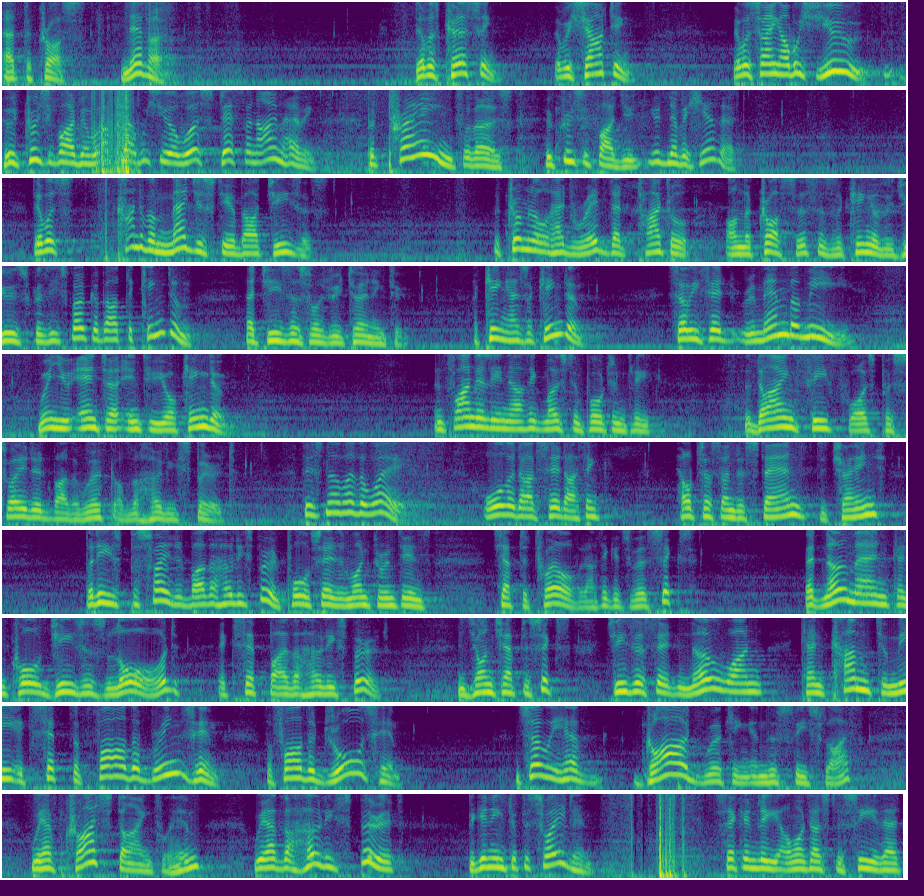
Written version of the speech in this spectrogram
at the cross. Never. There was cursing, there was shouting, they were saying, I wish you who crucified me were up here. I wish you a worse death than I'm having. But praying for those who crucified you, you'd never hear that. There was kind of a majesty about Jesus. The criminal had read that title on the cross, This is the King of the Jews, because he spoke about the kingdom that Jesus was returning to. A king has a kingdom. So he said, Remember me when you enter into your kingdom. And finally, and I think most importantly, the dying thief was persuaded by the work of the Holy Spirit. There's no other way. All that I've said, I think, helps us understand the change. But he's persuaded by the Holy Spirit. Paul says in 1 Corinthians chapter 12, and I think it's verse 6, that no man can call Jesus Lord except by the Holy Spirit. In John chapter 6, Jesus said, No one can come to me except the Father brings him. The Father draws him. And so we have God working in this thief's life. We have Christ dying for him. We have the Holy Spirit beginning to persuade him. Secondly, I want us to see that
